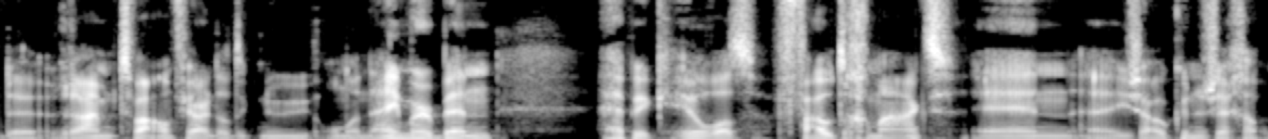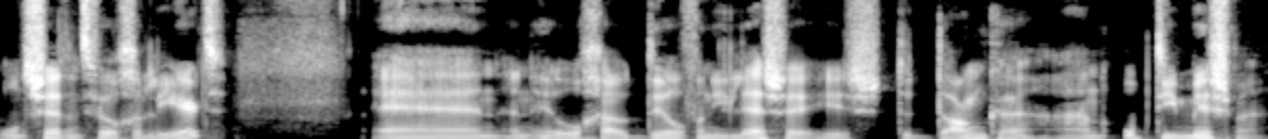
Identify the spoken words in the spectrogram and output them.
de ruim 12 jaar dat ik nu ondernemer ben, heb ik heel wat fouten gemaakt. En uh, je zou kunnen zeggen ontzettend veel geleerd. En een heel groot deel van die lessen is te danken aan optimisme.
